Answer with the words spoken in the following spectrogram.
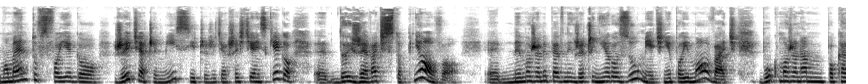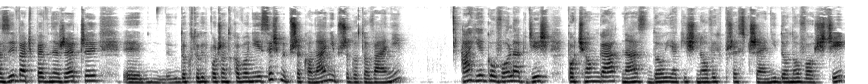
momentów swojego życia, czy misji, czy życia chrześcijańskiego e, dojrzewać stopniowo. E, my możemy pewnych rzeczy nie rozumieć, nie pojmować. Bóg może nam pokazywać pewne rzeczy, e, do których początkowo nie jesteśmy przekonani, przygotowani. A Jego wola gdzieś pociąga nas do jakichś nowych przestrzeni, do nowości,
